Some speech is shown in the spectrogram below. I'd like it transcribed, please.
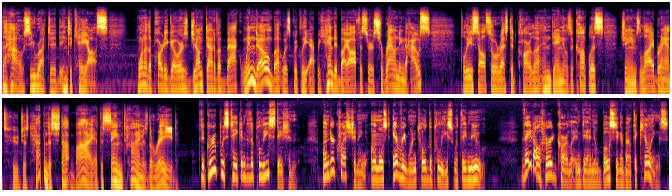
The house erupted into chaos. One of the partygoers jumped out of a back window, but was quickly apprehended by officers surrounding the house. Police also arrested Karla and Daniel's accomplice, James Librant, who just happened to stop by at the same time as the raid. The group was taken to the police station. Under questioning, almost everyone told the police what they knew. They'd all heard Karla and Daniel boasting about the killings.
